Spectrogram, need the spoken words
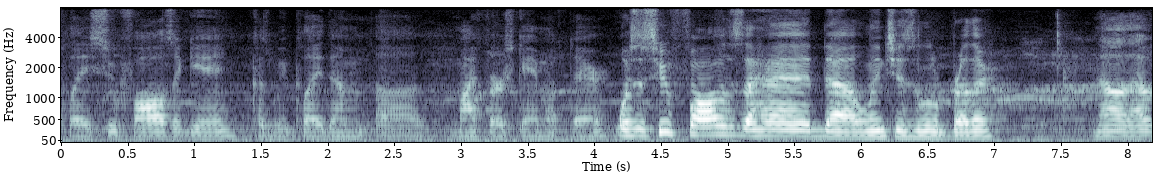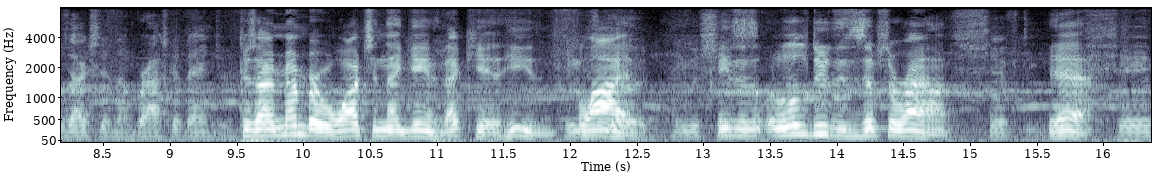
play Sioux Falls again because we played them uh, my first game up there. Was it Sioux Falls that had uh, Lynch's little brother? No, that was actually Nebraska Danger. Because I remember watching that game. That kid, he's He flying. was good. He was He's a little dude that zips around. shifty. Yeah. Shifty.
